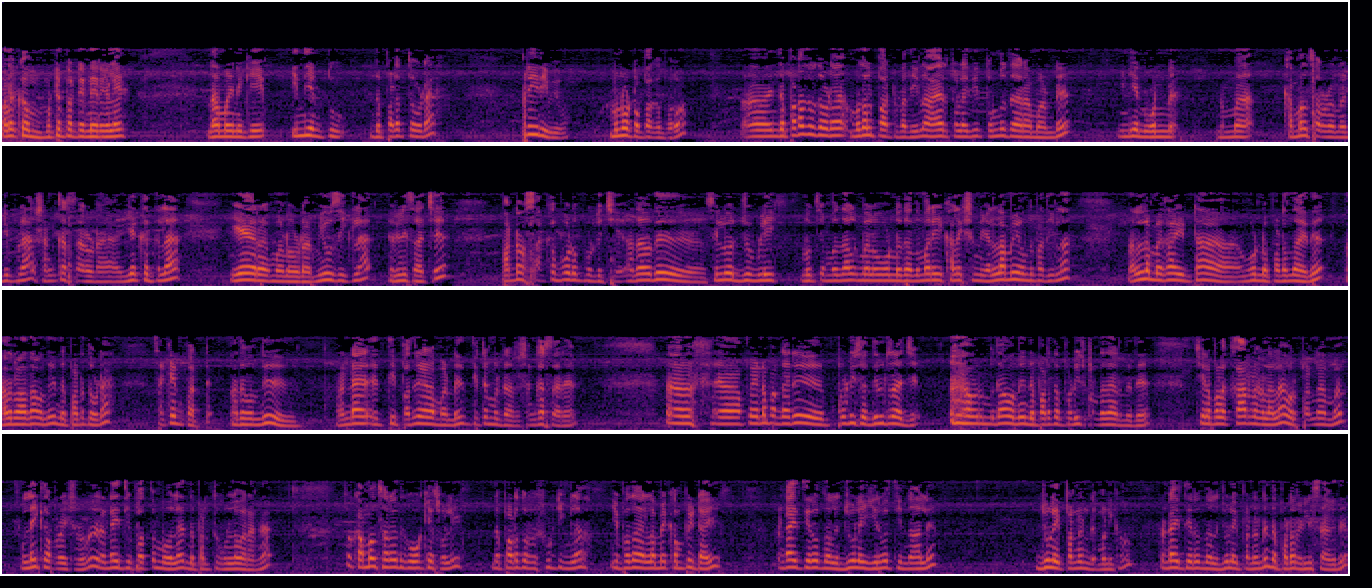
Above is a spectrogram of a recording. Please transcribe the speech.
வணக்கம் முட்டைப்பட்ட நேர்களே. நாம் இன்னைக்கு இந்தியன் டூ இந்த படத்தோட ப்ரீ ரிவ்யூ முன்னோட்டம் பார்க்க போகிறோம் இந்த படத்தோட முதல் பாட்டு பார்த்தீங்கன்னா ஆயிரத்தி தொள்ளாயிரத்தி தொண்ணூத்தாறாம் ஆண்டு இந்தியன் ஒன்று நம்ம கமல் சாரோட நடிப்பில் சங்கர் சாரோட இயக்கத்தில் ஏஆர் ரஹ்மானோட மியூசிக்கில் ரிலீஸ் ஆச்சு. படம் சக்கப்போடு போட்டுச்சு. அதாவது சில்வர் ஜூப்ளி நூற்றி ஐம்பது நாளுக்கு மேலே ஓடுனது அந்த மாதிரி கலெக்ஷன் எல்லாமே வந்து பார்த்தீங்கன்னா நல்ல மெகா ஹிட்டாக ஓடின படம் தான் இது. அதனால தான் வந்து இந்த படத்தோட செகண்ட் பார்ட் அதை வந்து ரெண்டாயிரத்தி பதினேழாம் ஆண்டு திட்டமிட்டார் சங்கர் சார். அப்போ என்ன பண்ணாரு? ப்ரொடியூசர் தில்ராஜ். அவர் தான் வந்து இந்த படத்தை ப்ரொடியூஸ் பண்ணுறதா இருந்தது. சில பல காரணங்களெல்லாம் அவர் பண்ணாமல் லைக் ஆப்ரேஷன் வந்து ரெண்டாயிரத்தி பத்தொம்போதில் இந்த படத்துக்கு உள்ளே வராங்க. ஸோ கமல் சார் அதுக்கு ஓகே சொல்லி இந்த படத்தோட ஷூட்டிங்லாம் இப்போ தான் எல்லாமே கம்ப்ளீட் ஆகி ரெண்டாயிரத்தி இருபத்தி நாலு ஜூலை இருபத்தி நாலு ஜூலை பன்னெண்டு மணிக்கும் ரெண்டாயிரத்தி இருபத்தி நாலு ஜூலை பன்னெண்டு இந்த படம் ரிலீஸ் ஆகுது.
